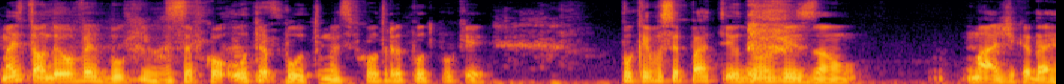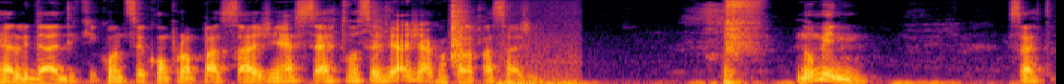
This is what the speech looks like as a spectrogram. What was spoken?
Mas então, deu overbooking. Você ficou ultra puto. Mas você ficou ultra puto por quê? Porque você partiu de uma visão mágica da realidade que quando você compra uma passagem é certo você viajar com aquela passagem. No mínimo. Certo?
